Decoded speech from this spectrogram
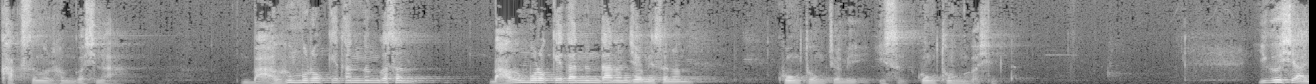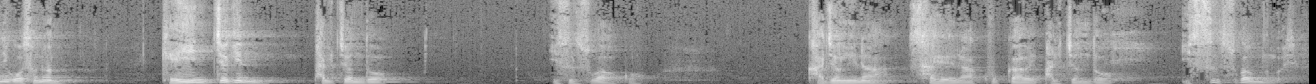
각성을 한 것이나 마음으로 깨닫는 것은 마음으로 깨닫는다는 점에서는 공통점이 있을 공통한 것입니다. 이것이 아니고서는 개인적인 발전도 있을 수가 없고 가정이나 사회나 국가의 발전도 있을 수가 없는 것입니다.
